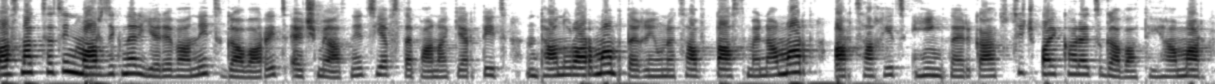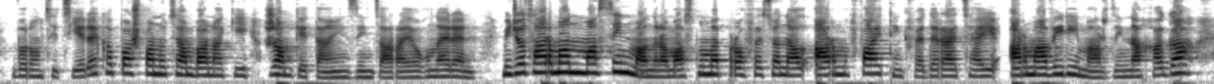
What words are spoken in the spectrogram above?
Մասնակցեցին մարզիկներ Երևանից, Գավառից, Էջմիածնից եւ Ստեփանակերտից։ Ընդհանուր առմամբ տեղի ունեցավ 10 մենամարտ, Արցախից 5 ներկայացուցիչ պայքարեց Գավաթի համար։ համար, որոնցից 3-ը պաշտպանության բանակի ժամկետային զինծառայողներ են։ Միջոցառման մասին մանրամասնում է պրոֆեսիոնալ Arm Fighting Ֆեդերացիայի Արմավիրի մարզի նախագահ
